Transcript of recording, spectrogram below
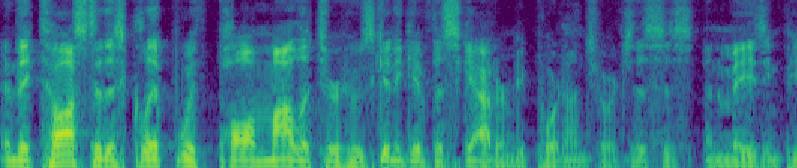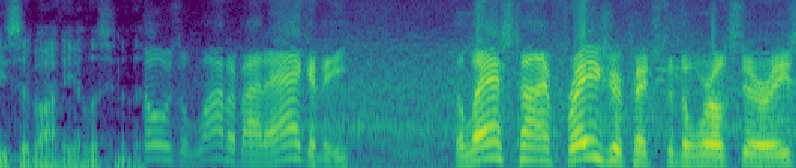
And they toss to this clip with Paul Molitor, who's going to give the scouting report on George. This is an amazing piece of audio. Listen to this. Knows a lot about agony. The last time Frazier pitched in the World Series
